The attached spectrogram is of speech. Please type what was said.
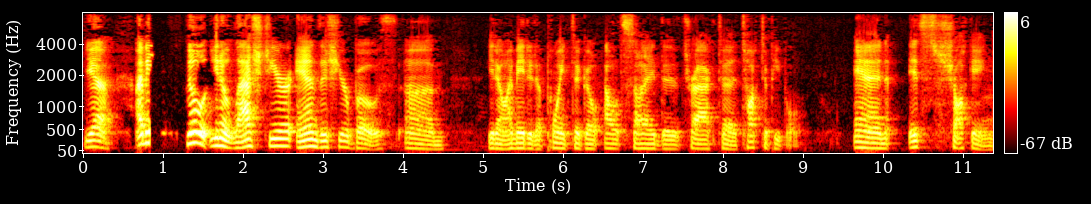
Yeah. I mean, still, you know, last year and this year both, um, you know, I made it a point to go outside the track to talk to people. And it's shocking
